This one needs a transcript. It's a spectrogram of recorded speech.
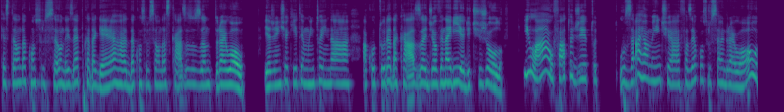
questão da construção, desde a época da guerra, da construção das casas usando drywall. E a gente aqui tem muito ainda a, a cultura da casa de alvenaria, de tijolo. E lá, o fato de tu usar realmente a fazer a construção em drywall,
